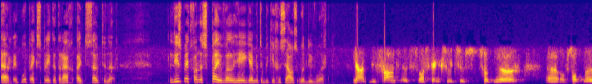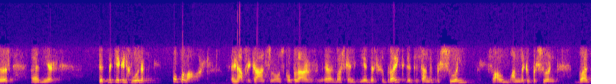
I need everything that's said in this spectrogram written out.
R. Ek hoop ek spreek dit reg uit, soutener. Liesbeth van der Spy wil hê jy moet 'n bietjie gesels oor die woord. Ja, die Frans is waarskynlik so iets soos souteneur uh, of souteneur uh, meer. Dit beteken gewoon 'n koppelaar. In Afrikaans sal ons koppelaar uh, waarskynlik eerder gebruik. Dit is dan 'n persoon, veral manlike persoon wat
